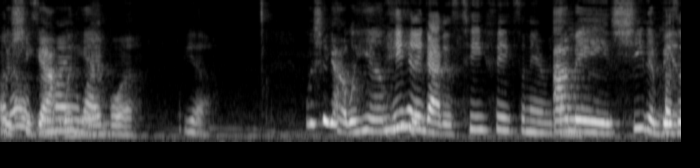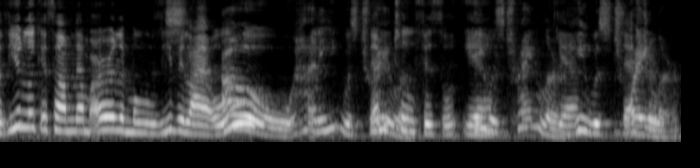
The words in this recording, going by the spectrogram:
oh, What that she got with white him? boy. Yeah, What she got with him? he had got his teeth fixed and everything. I mean, she didn't Because if you look at some of them early movies, you'd be like, oh, honey, he was trailer. tooth is yeah." He was trailer. Yeah, he was trailer.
